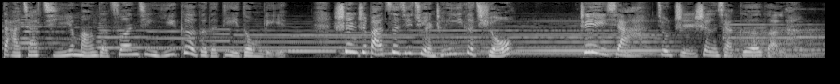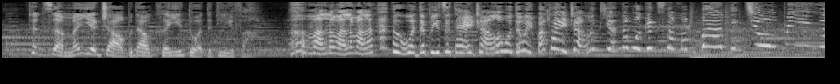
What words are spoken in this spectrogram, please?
大家急忙地钻进一个个的地洞里，甚至把自己卷成一个球。这下就只剩下哥哥了，他怎么也找不到可以躲的地方。完了完了完了！我的鼻子太长了，我的尾巴太长了！天哪，我该怎么办呢？救命啊！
